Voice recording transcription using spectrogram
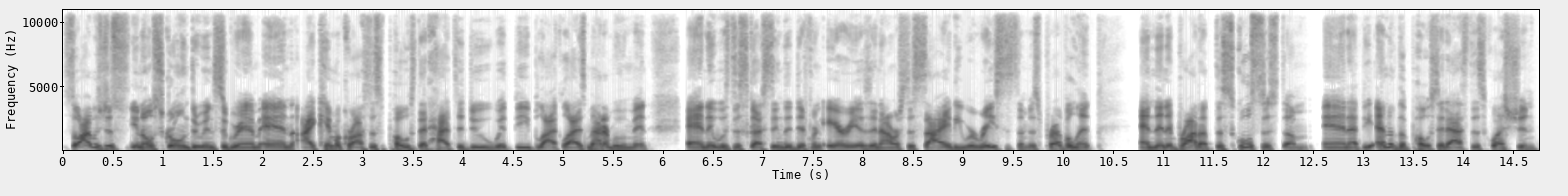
So I was just, you know, scrolling through Instagram and I came across this post that had to do with the Black Lives Matter movement. And it was discussing the different areas in our society where racism is prevalent. And then it brought up the school system. And at the end of the post, it asked this question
